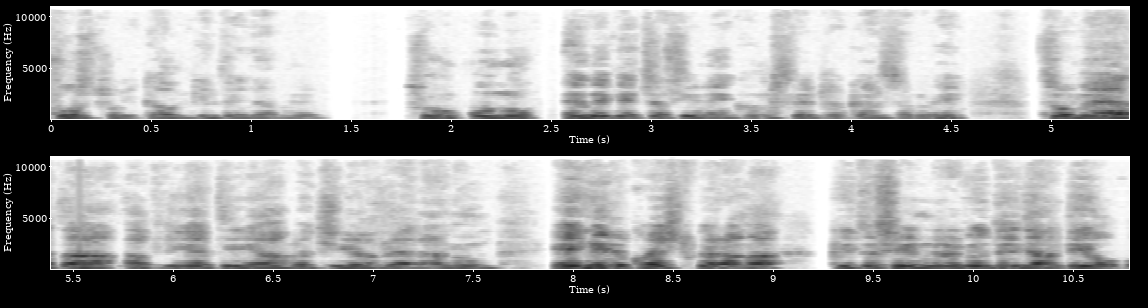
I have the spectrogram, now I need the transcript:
ਫੋਰਸਫੁਲ ਕੰਮ ਕੀਤੇ ਜਾਂਦੇ ਸੋ ਉਹਨੂੰ ਇਹਦੇ ਵਿੱਚ ਅਸੀਂ ਨਹੀਂ ਕੰਸੀਡਰ ਕਰ ਸਕਦੇ। ਸੋ ਮੈਂ ਤਾਂ ਆਪਣੀਆਂ ਧੀਆਂ, ਬੱਚੀਆਂ, ਭੈਣਾਂ ਨੂੰ ਇਹੀ ਰਿਕੁਐਸਟ ਕਰਾਂਗਾ ਕਿ ਤੁਸੀਂ ਇੰਟਰਵਿਊ ਤੇ ਜਾਂਦੇ ਹੋ।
